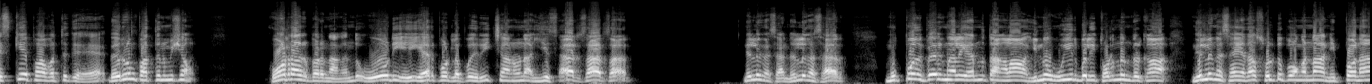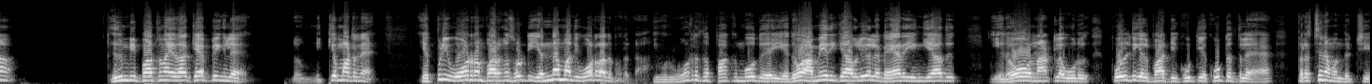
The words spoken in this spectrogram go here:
எஸ்கேப் ஆகிறதுக்கு வெறும் பத்து நிமிஷம். ஓடுறாரு பாருங்க அங்கிருந்து ஓடி ஏர்போர்ட்ல போய் ரீச் ஆனோன்னு ஐயோ சார் சார் சார். நில்லுங்க சார் நில்லுங்க சார். முப்பது பேருக்கு மேலே இறந்துட்டாங்களாம் இன்னும் உயிர் பலி தொடர்ந்துருக்கான் நில்லுங்க சார் ஏதாவது சொல்லிட்டு போங்கன்னா நிப்பனா? திரும்பி பார்த்தனா ஏதாவது கேட்பீங்களே நிக்க மாட்டேனே. எப்படி ஓடுறேன் பாருங்க சொல்லிட்டு என்ன மாதிரி ஓடுறாரு பாருங்க. இவர் ஓடுறத பார்க்கும்போது ஏதோ அமெரிக்காவிலயோ இல்லை வேற எங்கேயாவது ஏதோ ஒரு நாட்டில் ஒரு பொலிட்டிக்கல் பார்ட்டி கூட்டிய கூட்டத்தில் பிரச்சனை வந்துடுச்சு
